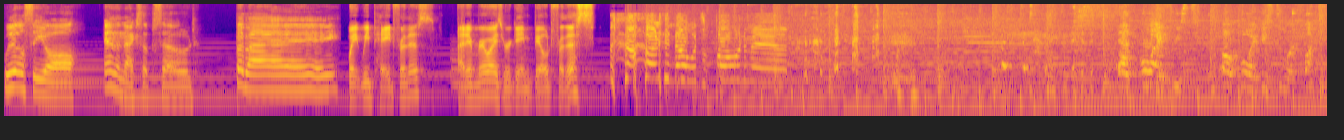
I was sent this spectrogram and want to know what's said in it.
We'll see you all in the next episode. Bye bye. Wait, we paid for this? I didn't realize we were getting billed for this. I don't know it's Bone Man. Oh boy, these oh boy, these two are fucking.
